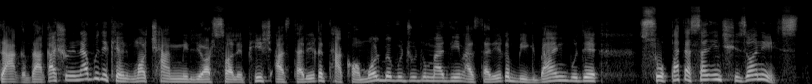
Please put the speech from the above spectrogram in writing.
دقدقشون نبوده که ما چند میلیارد سال پیش از طریق تکامل به وجود اومدیم از طریق بیگ بنگ بوده. صحبت اصلا این چیزا نیست.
